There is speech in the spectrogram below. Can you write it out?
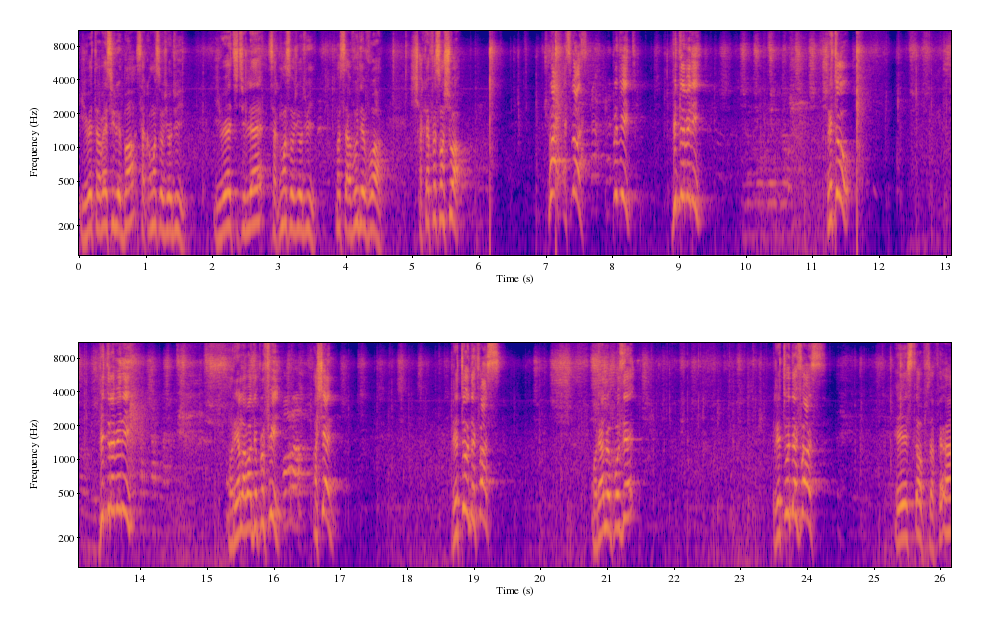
Je vais travailler sur le banc, ça commence aujourd'hui. Je vais être titulaire, ça commence aujourd'hui. Donc c'est à vous de voir. Chacun fait son choix. Ouais, explose Plus vite Vite revenir Retour Vite revenir On regarde la bas de profil. Enchaîne Retour de face. On regarde l'opposé. Retour de face. Et stop, ça fait un.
